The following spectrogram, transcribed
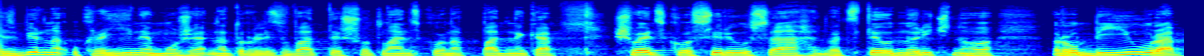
збірна України може натуралізувати шотландського нападника шведського Сиріуса 21-річного Робіюра,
